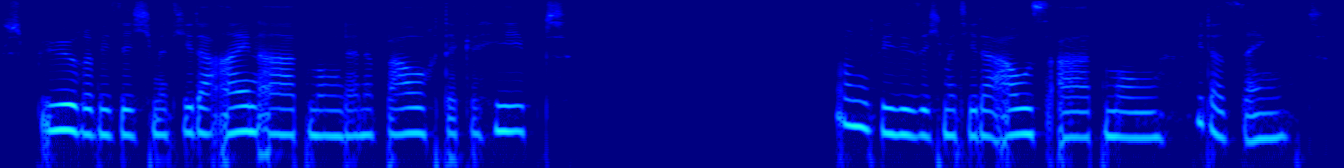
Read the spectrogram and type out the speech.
Spüre, wie sich mit jeder Einatmung deine Bauchdecke hebt und wie sie sich mit jeder Ausatmung wieder senkt.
